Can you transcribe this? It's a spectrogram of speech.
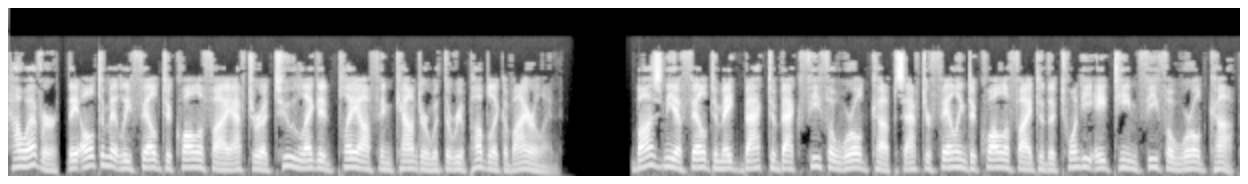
However, they ultimately failed to qualify after a two-legged playoff encounter with the Republic of Ireland. Bosnia failed to make back-to-back -back FIFA World Cups after failing to qualify to the 2018 FIFA World Cup.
